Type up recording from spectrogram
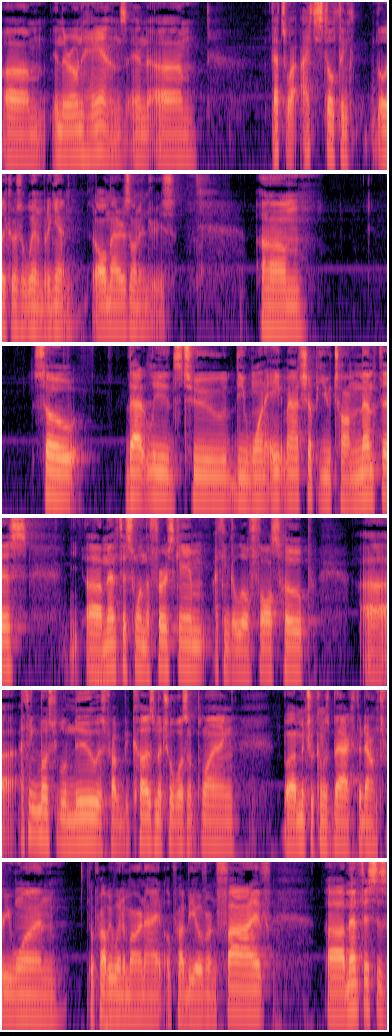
um, in their own hands, and um, that's why I still think the Lakers will win. But again, it all matters on injuries. Um, so that leads to the 1 8 matchup Utah Memphis. Uh, Memphis won the first game. I think a little false hope. Uh, I think most people knew it was probably because Mitchell wasn't playing. But Mitchell comes back. They're down 3 1. They'll probably win tomorrow night. It'll probably be over in five. Uh, Memphis is.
